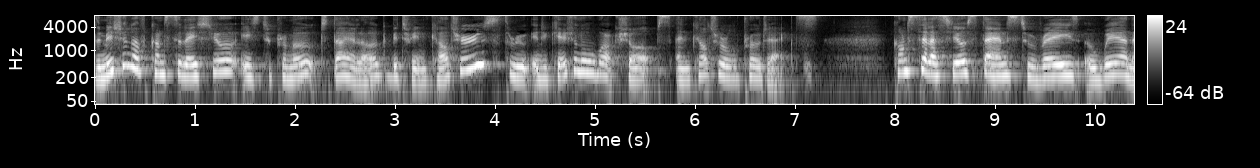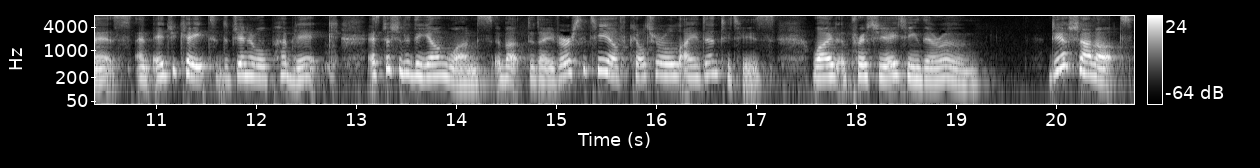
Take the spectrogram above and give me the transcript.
The mission of Konstelacio is to promote dialogue between cultures through educational workshops and cultural projects. Konstelacio stands to raise awareness and educate the general public, especially the young ones, about the diversity of cultural identities while appreciating their own. Dear Charlotte,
